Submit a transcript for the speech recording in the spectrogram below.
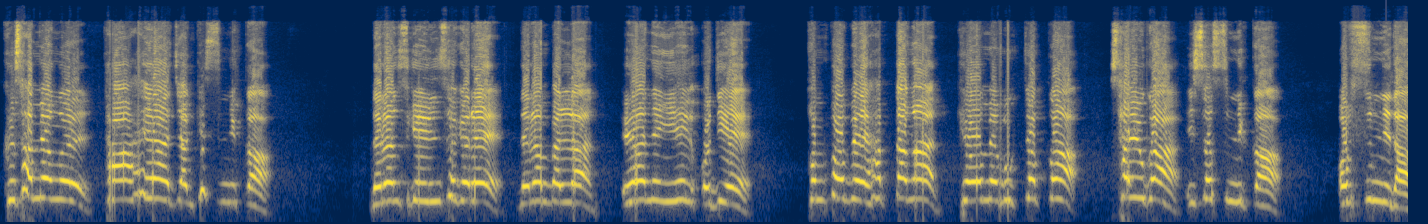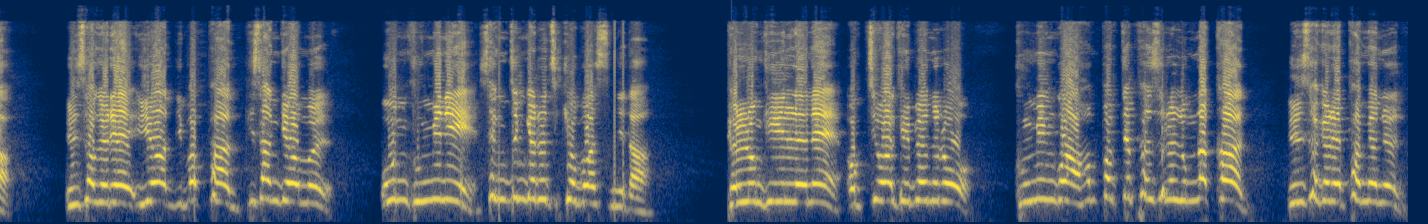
그 사명을 다 해야 하지 않겠습니까? 내란 속의 윤석열의 내란 반란, 외환행위 어디에 헌법에 합당한 계엄의 목적과 사유가 있었습니까? 없습니다. 윤석열의 위헌 위법한 비상계엄을 온 국민이 생중계로 지켜보았습니다. 변론 기일 내내 억지와 개변으로 국민과 헌법재판소를 농락한 윤석열의 파면은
